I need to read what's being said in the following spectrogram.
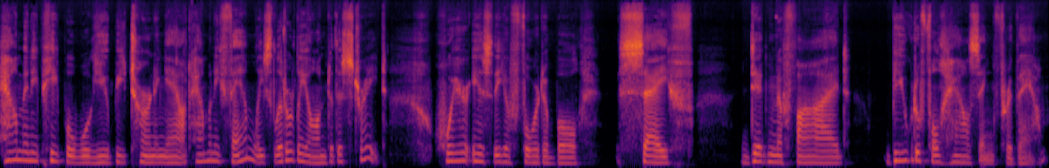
How many people will you be turning out? How many families literally onto the street? Where is the affordable, safe, dignified, beautiful housing for them?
